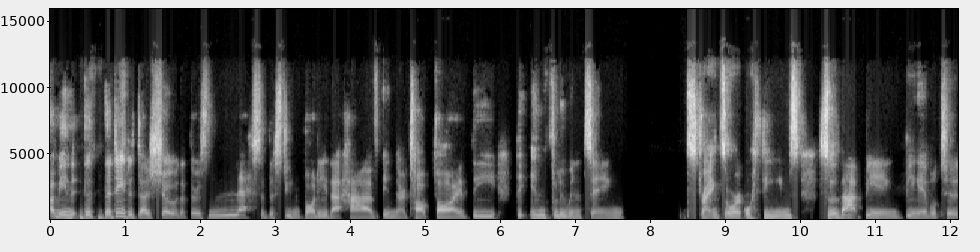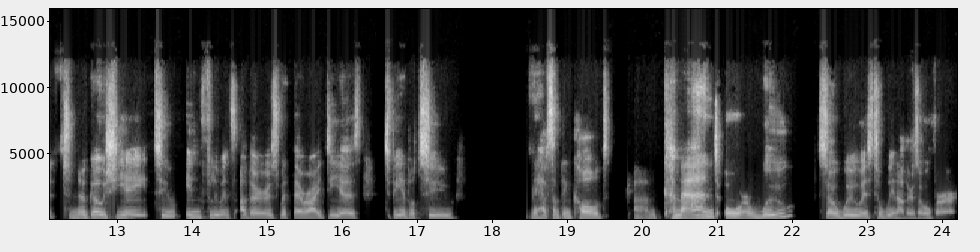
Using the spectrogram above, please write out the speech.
I mean, the, the data does show that there's less of the student body that have in their top five the the influencing strengths or or themes. So that being being able to to negotiate to influence others with their ideas to be able to they have something called um, command or woo. So woo is to win others over.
